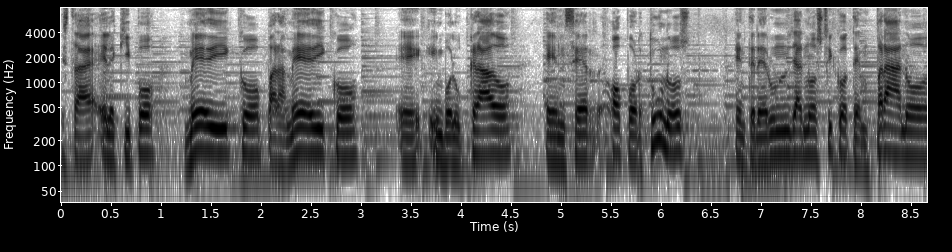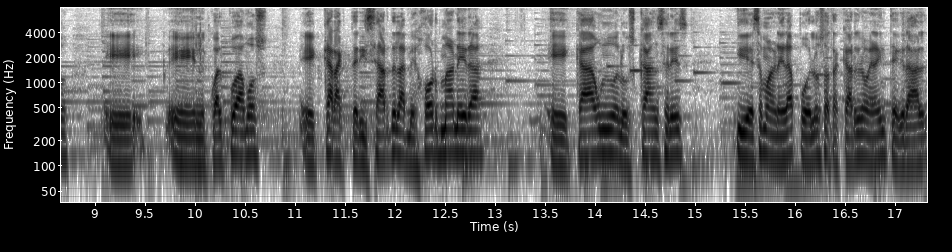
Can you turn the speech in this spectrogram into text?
está el equipo médico, paramédico, eh, involucrado en ser oportunos, en tener un diagnóstico temprano, eh, eh, en el cual podamos caracterizar de la mejor manera cada uno de los cánceres y de esa manera poderlos atacar de una manera integral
